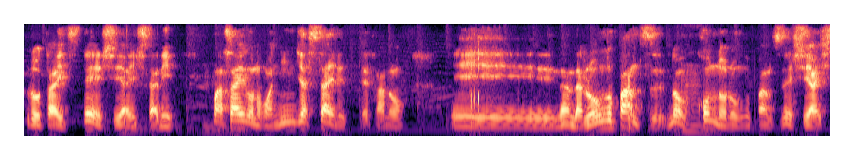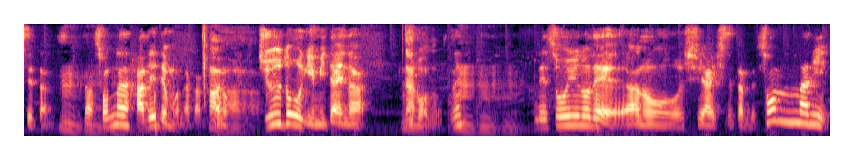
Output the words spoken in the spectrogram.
黒タイツで試合したり、うん。まあ、最後の方は忍者スタイルって、あの、えー、なんだ、ロングパンツの、うん紺のロングパンツで試合してたんです。うんだからそんな派手でもなかった。あの、柔道着みたいなズボンですね。うんうんうんで、そういうので、あの、試合してたんで、そんなに、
